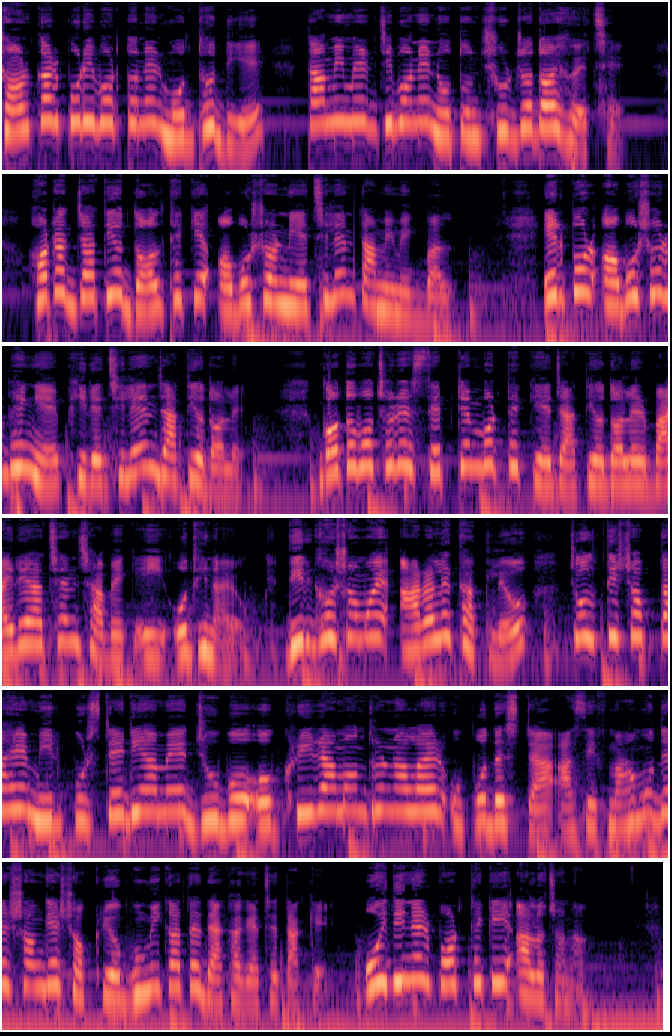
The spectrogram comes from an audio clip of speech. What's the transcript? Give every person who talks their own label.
Speaker 1: সরকার পরিবর্তনের মধ্য দিয়ে তামিমের জীবনে নতুন সূর্যোদয় হয়েছে। হঠাৎ জাতীয় দল থেকে অবসর নিয়েছিলেন তামিম ইকবাল। এরপর অবসর ভেঙে ফিরেছিলেন জাতীয় দলে। গত বছরের সেপ্টেম্বর থেকে জাতীয় দলের বাইরে আছেন সাবেক এই অধিনায়ক। দীর্ঘ সময় আড়ালে থাকলেও চলতি সপ্তাহে মিরপুর স্টেডিয়ামে যুব ও ক্রীড়া মন্ত্রণালয়ের উপদেষ্টা আসিফ মাহমুদের সঙ্গে সক্রিয় ভূমিকাতে দেখা গেছে তাকে। ওই দিনের পর থেকেই আলোচনা।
